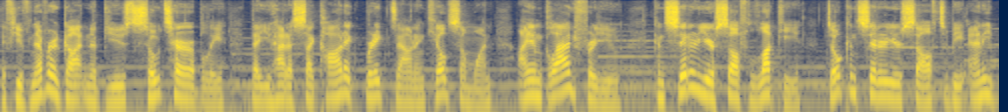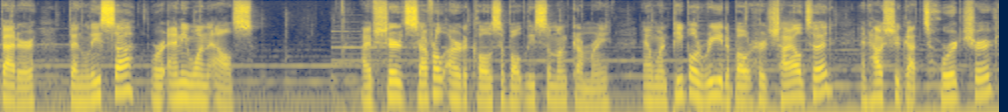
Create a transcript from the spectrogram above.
If you've never gotten abused so terribly that you had a psychotic breakdown and killed someone, I am glad for you. Consider yourself lucky. Don't consider yourself to be any better than Lisa or anyone else. I've shared several articles about Lisa Montgomery, and when people read about her childhood and how she got tortured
